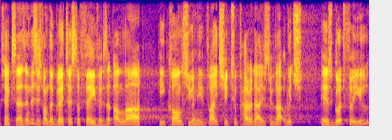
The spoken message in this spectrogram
Sheikh says, and this is from the greatest of favors, that Allah he calls you and He invites you to paradise, to that which is good for you,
